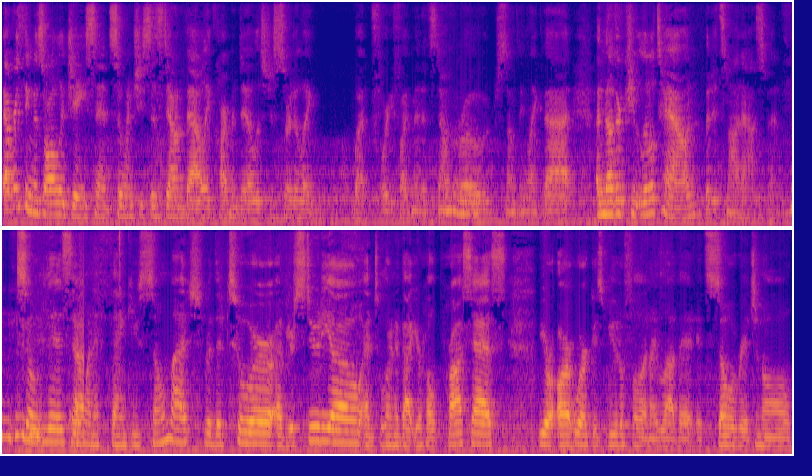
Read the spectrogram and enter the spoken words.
everything is all adjacent. So when she says down valley, Carbondale is just sort of like what, 45 minutes down Mhm. the road, something like that. Another cute little town, but it's not Aspen. So, Liz, I want to thank you so much for the tour of your studio and to learn about your whole process. Your artwork is beautiful and I love it. It's so original.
